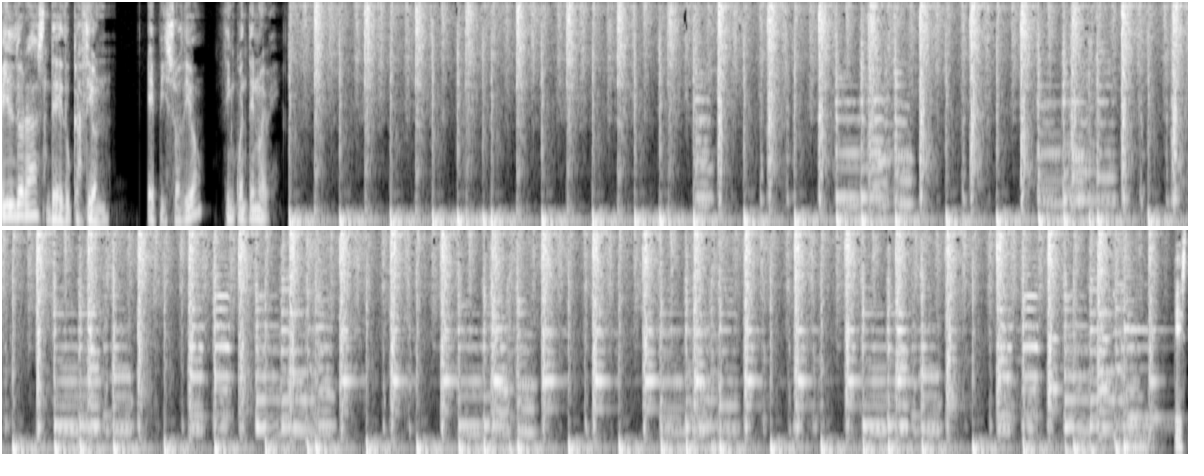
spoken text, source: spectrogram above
Píldoras de Educación, episodio 59.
